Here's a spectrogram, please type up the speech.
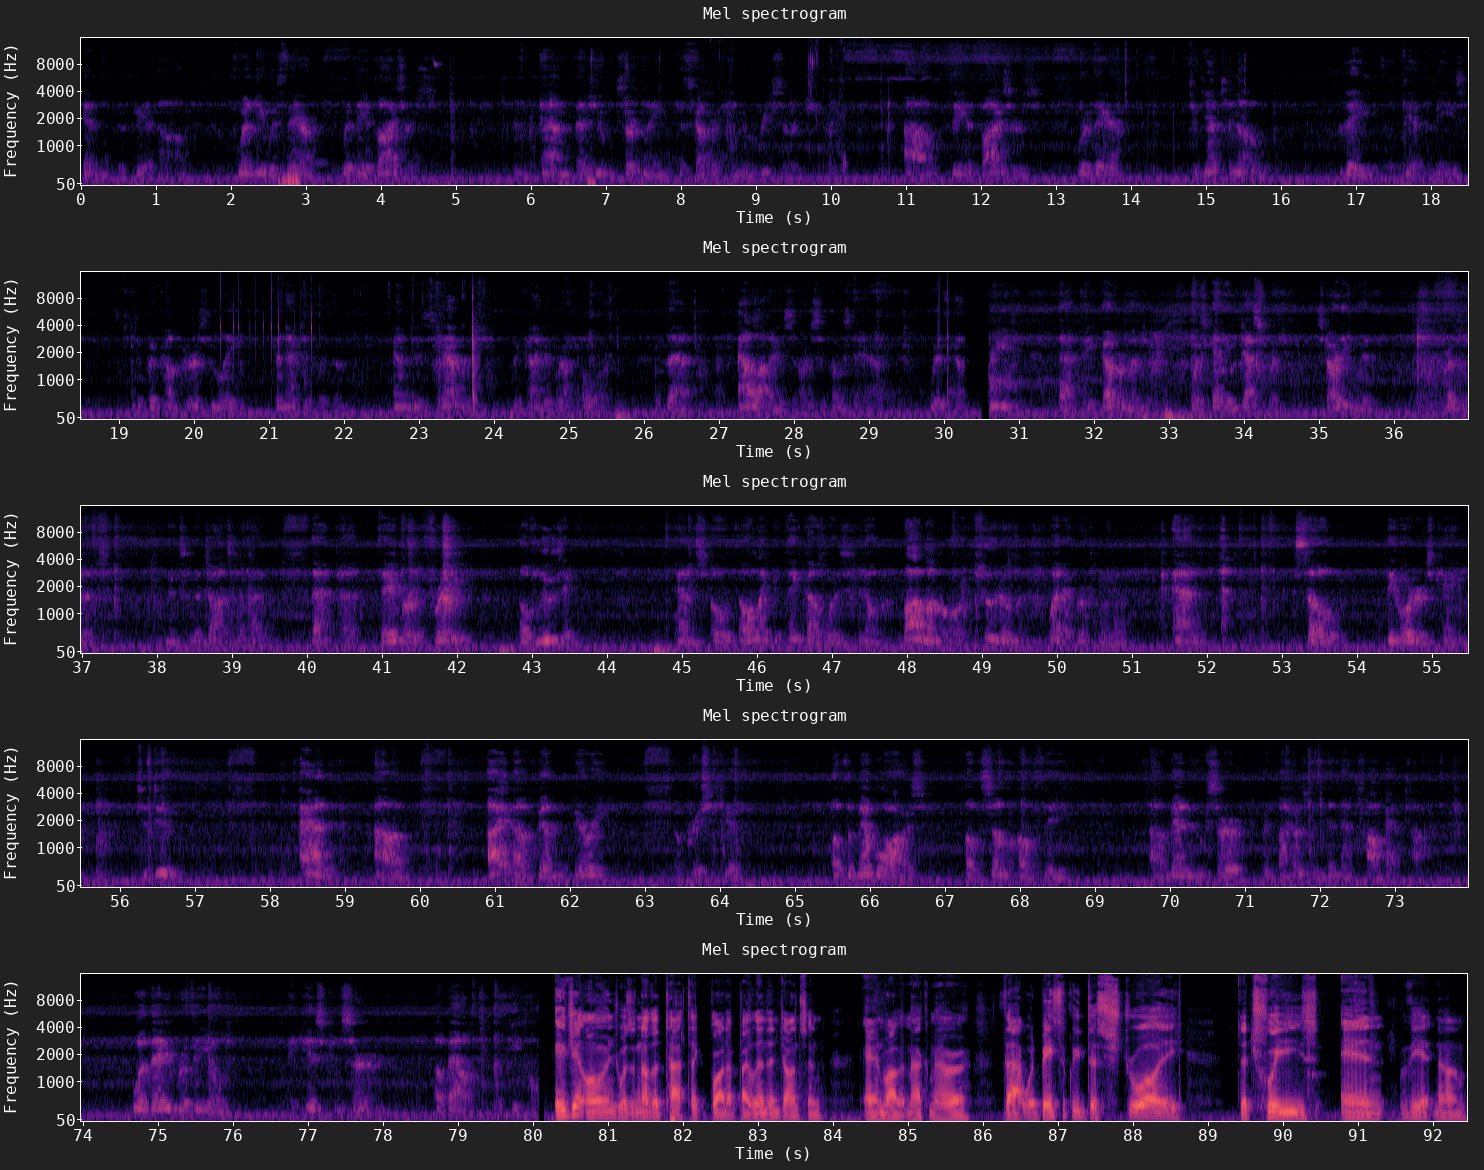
in Vietnam, when he was there with the advisors. And as you certainly discovered in your research, uh, the advisors were there to get to know the Vietnamese, to become personally connected with them, and to establish the kind of rapport that allies are supposed to have with. Read that the government was getting desperate, starting with Presidents Nixon and Johnson, that, that uh, they were afraid of losing. And so all I could think of was, you know, bomb them or shoot them, whatever. And so the orders came to do. And um, I have been very appreciative of the memoirs of some of the uh, men who served with my husband in that combat time when they revealed his concern about the people. Agent Orange was another tactic brought up by Lyndon Johnson and Robert McNamara that would basically destroy the trees in Vietnam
